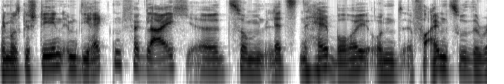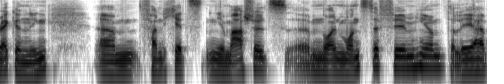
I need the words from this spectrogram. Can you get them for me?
ich muss gestehen, im direkten Vergleich äh, zum letzten Hellboy und äh, vor allem zu The Reckoning ähm, fand ich jetzt Neil Marshalls äh, neuen Monsterfilm hier, The Layer,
